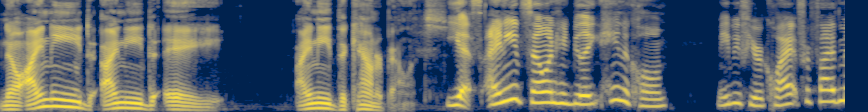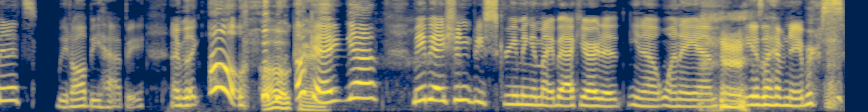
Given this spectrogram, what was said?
No, I need, I need a, I need the counterbalance. Yes, I need someone who'd be like, "Hey, Nicole, maybe if you were quiet for five minutes, we'd all be happy." And I'd be like, "Oh, Oh, okay. okay, yeah, maybe I shouldn't be screaming in my backyard at you know one a.m. because I have neighbors."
